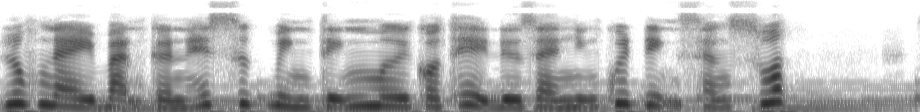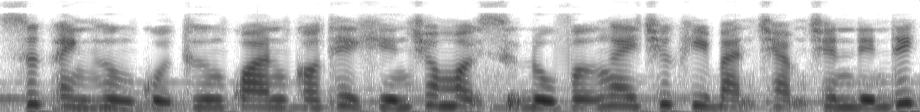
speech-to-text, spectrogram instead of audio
Lúc này bạn cần hết sức bình tĩnh mới có thể đưa ra những quyết định sáng suốt. Sức ảnh hưởng của thương quan có thể khiến cho mọi sự đổ vỡ ngay trước khi bạn chạm chân đến đích.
